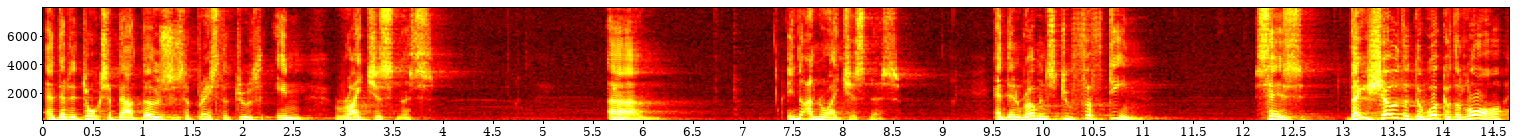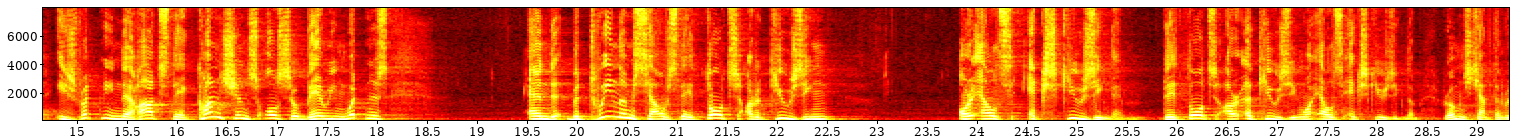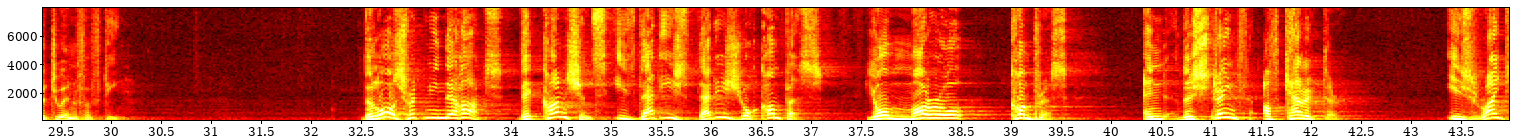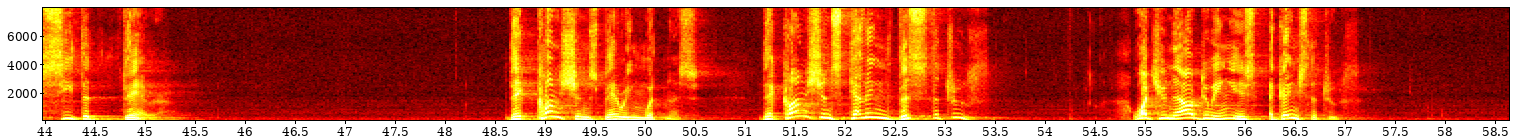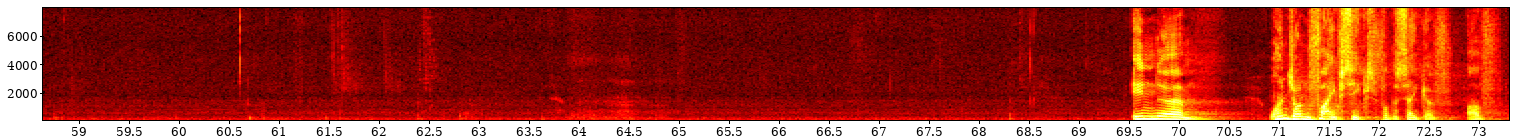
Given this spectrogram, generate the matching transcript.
And then it talks about those who suppress the truth in righteousness, um, in unrighteousness. And then Romans 2:15 says, They show that the work of the law is written in their hearts, their conscience also bearing witness, and between themselves their thoughts are accusing or else excusing them. Their thoughts are accusing or else excusing them. Romans chapter 2 and 15. The law is written in their hearts. Their conscience is that is that is your compass, your moral compass. And the strength of character is right seated there. Their conscience bearing witness. Their conscience telling this the truth. What you're now doing is against the truth. In um, 1 John 5 6, for the sake of, of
